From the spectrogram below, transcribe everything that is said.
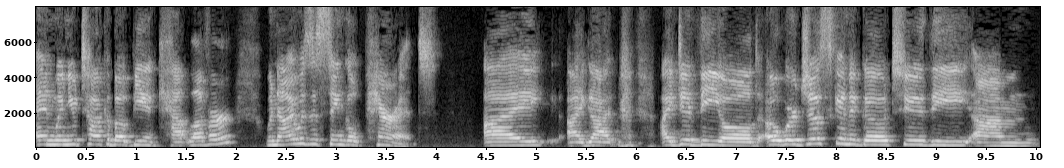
And when you talk about being a cat lover, when I was a single parent, I I got I did the old oh we're just going to go to the um,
